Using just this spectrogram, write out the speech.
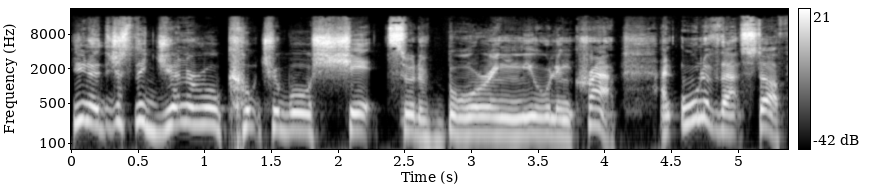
you know, just the general cultural shit, sort of boring, mule and crap. And all of that stuff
